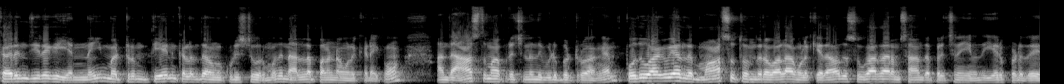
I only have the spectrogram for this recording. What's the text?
கருஞ்சீரக எண்ணெய் மற்றும் தேன் கலந்து அவங்க குடிச்சிட்டு வரும்போது நல்ல பலன் அவங்களுக்கு கிடைக்கும். அந்த ஆஸ்துமா பிரச்சனைலேருந்து விடுபட்டுருவாங்க. பொதுவாகவே அந்த மாசு தொந்தரவால் அவங்களுக்கு ஏதாவது சுகாதாரம் சார்ந்த பிரச்சனை வந்து ஏற்படுது.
